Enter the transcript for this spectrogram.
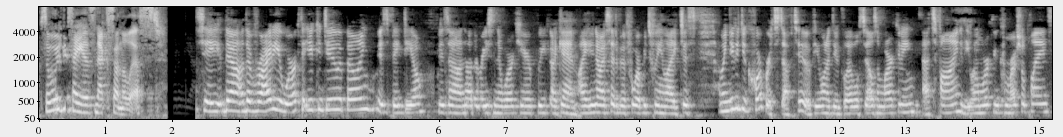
So, what would you say is next on the list? See, the, the variety of work that you can do at Boeing is a big deal. Is another reason to work here. We, again, I you know I said it before. Between like just, I mean, you can do corporate stuff too. If you want to do global sales and marketing, that's fine. If you want to work in commercial planes,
